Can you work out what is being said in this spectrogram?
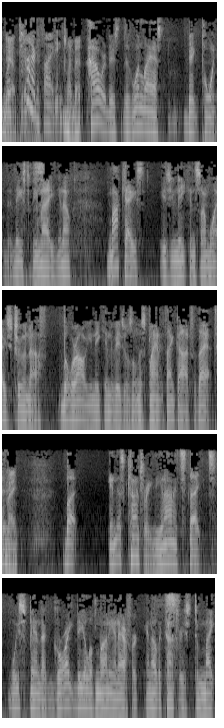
We're Yeah. tired of fighting. I bet. Howard, there's, there's one last big point that needs to be made. You know, my case is unique in some ways, true enough. But we're all unique individuals on this planet. Thank God for that, too. Right. But in this country, the United States, we spend a great deal of money and effort in other countries to make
